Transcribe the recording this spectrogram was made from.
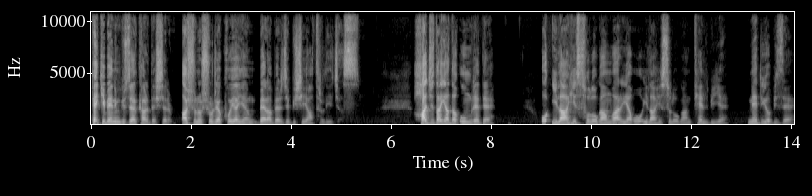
Peki benim güzel kardeşlerim a şunu şuraya koyayım beraberce bir şeyi hatırlayacağız. Hacda ya da umrede o ilahi slogan var ya o ilahi slogan telbiye ne diyor bize?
